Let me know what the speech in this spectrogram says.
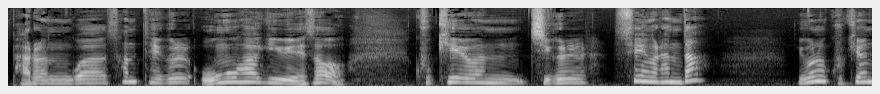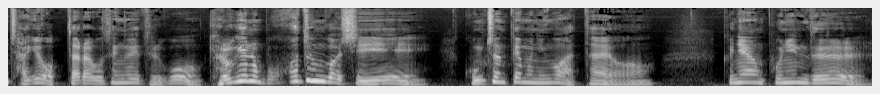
발언과 선택을 옹호하기 위해서 국회의원직을 수행을 한다? 이거는 국회의원 자격 없다라고 생각이 들고 결국에는 모든 것이 공천 때문인 것 같아요. 그냥 본인들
